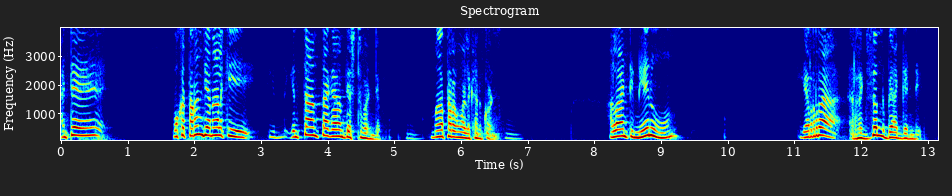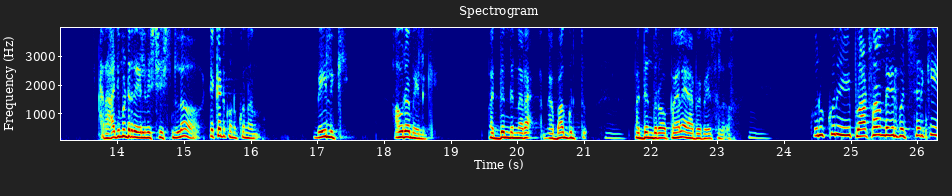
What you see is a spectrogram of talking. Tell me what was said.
అంటే ఒక తరం జనాలకి ఇంత అంతగా అంత ఇష్టమండి మా తరం వాళ్ళకి అనుకోండి. అలాంటి నేను ఎర్ర రెగ్జన్ బ్యాగ్ అండి. రాజమండ్రి రైల్వే స్టేషన్లో టికెట్ కొనుక్కున్నాను. మెయిల్కి. హౌరా మెయిల్కి పద్దెనిమిదిన్నర నాకు బాగా గుర్తు. పద్దెనిమిది రూపాయల యాభై పైసలు. కొనుక్కుని ప్లాట్ఫారం దగ్గరికి వచ్చేసరికి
